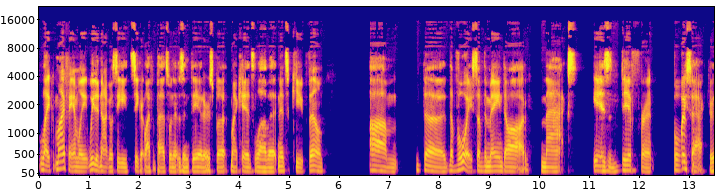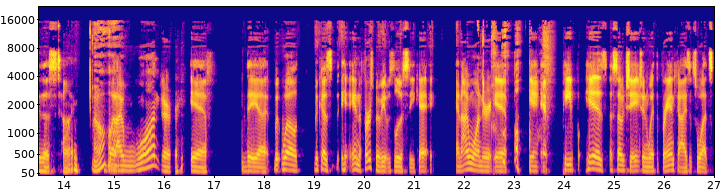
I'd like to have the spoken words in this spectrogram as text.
like my family, we did not go see Secret Life of Pets when it was in theaters, but my kids love it and it's a cute film. Um, the the voice of the main dog Max is a different voice actor this time. Oh, But I wonder if the uh, but well because in the first movie it was Louis C.K. and I wonder if if people his association with the franchise is what's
